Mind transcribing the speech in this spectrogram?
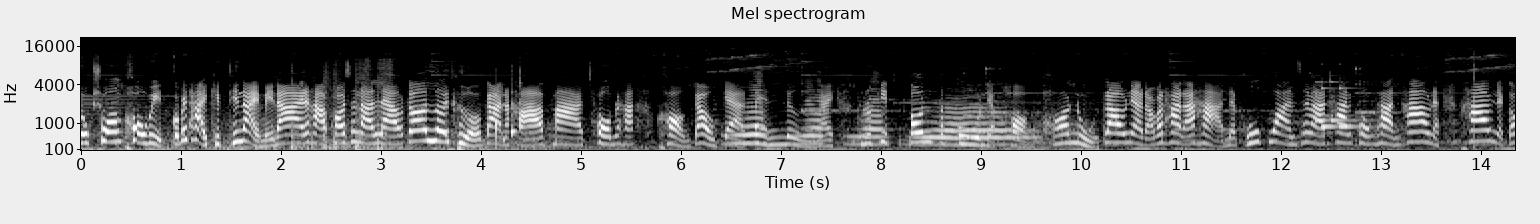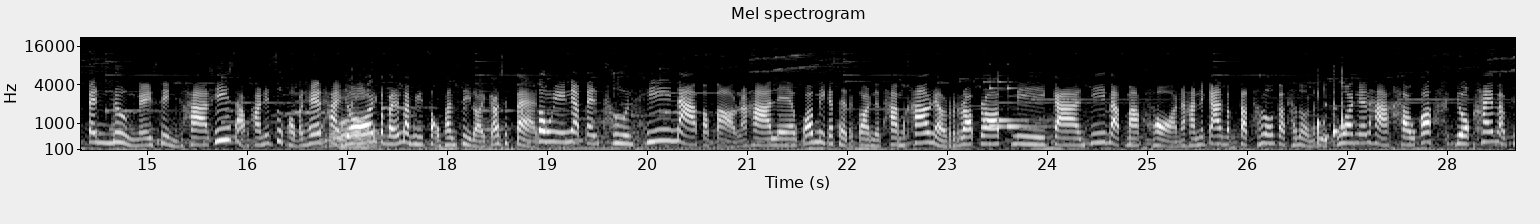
ยุคช่วงโควิด ก็ไปถ่ายคลิปที่ไหนไม่ได้นะคะ เพราะฉะนั้นแล้วก็เลยถือโอกาสนะคะมาชมนะคะ ของเก่าแก่เป็นหนึ่งในธุรกิจต้นตระกูลเนี่ยของพ่อหนู เราเนี่ยรับประทานอาหารเนี่ยทุกวันใช่ไหมทานคงทานข้าวเนี่ยข้าวเนี่ยก็เป็นหนึ่งในสินค้าที่สำคัญที่สุดของประเทศไทยย้อนกลับไปตั้งแต่ปี 2498 ตรงนี้เนี่ยเป็นพื้นที่นาเปล่าๆนะคะ แล้วก็มีเกษตรกรเนี่ยทำข้าวเนี่ยรอบๆมีการที่แบบมาขอนะคะ ในการแบบตัดถนนตัดถนนปู่ทวดเนี่ยนะคะเขาก็ยกให้แบบฟ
